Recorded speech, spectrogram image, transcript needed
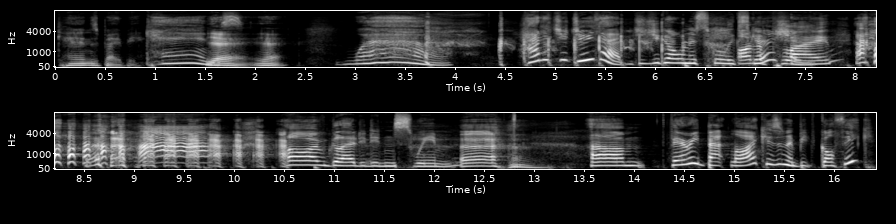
Cairns, baby. Cairns. Yeah, yeah. Wow. How did you do that? Did you go on a school excursion? On a plane. Oh, I'm glad you didn't swim. um, very bat-like, isn't it? A bit gothic.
